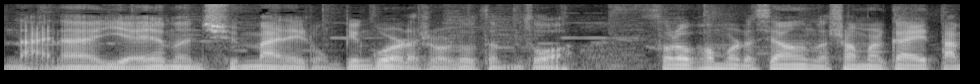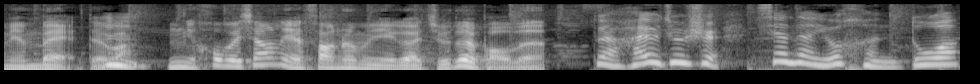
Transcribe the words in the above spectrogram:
奶奶爷爷们去卖那种冰棍的时候都怎么做？塑料泡沫的箱子，上面盖一大棉被，对吧？你后备箱里也放这么一个，绝对保温。对，还有就是现在有很多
